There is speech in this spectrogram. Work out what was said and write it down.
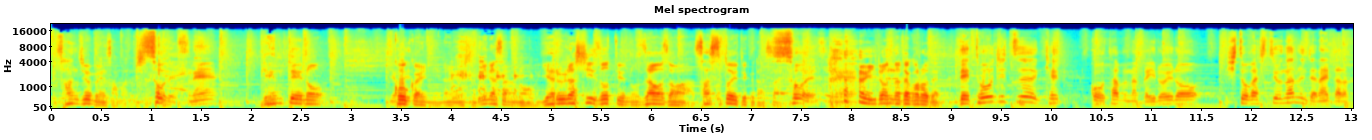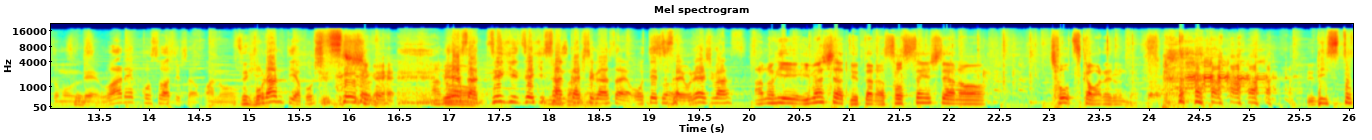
30名様でしたそうですね。限定の公開になりました。皆さんあのやるらしいぞっていうのをざわざわさせといてくださそうですね。い いろんなところで。で当日結構多分なんかいろいろ人が必要になるんじゃないかなと思うんで我こそはっていう人はあのぜひ。ボランティア募集するのであの皆さんぜひぜひ参加してください。お手伝いお願いします。あの日いましたって言ったら率先してあの超使われるんで。リスト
